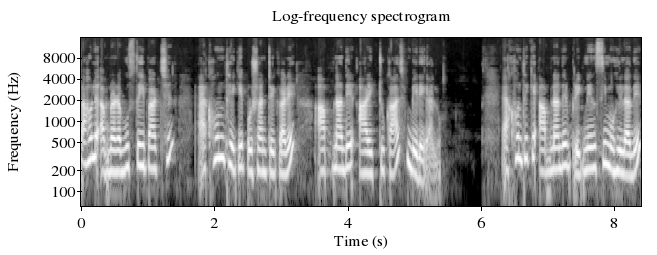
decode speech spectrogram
তাহলে আপনারা বুঝতেই পারছেন, এখন থেকে প্রশান্ত টেকারে আপনাদের আর একটু কাজ বেড়ে গেল। এখন থেকে আপনাদের প্রেগনেন্সি মহিলাদের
